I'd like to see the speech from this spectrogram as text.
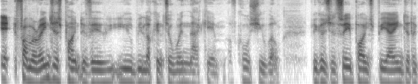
it, from a Rangers point of view, you'll be looking to win that game. Of course you will, because you're three points behind. You're,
